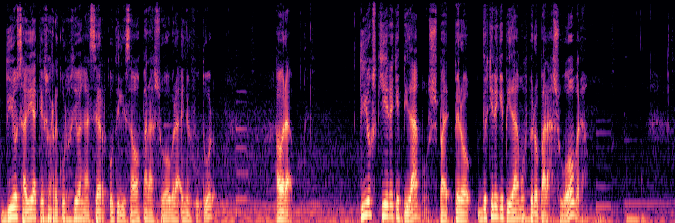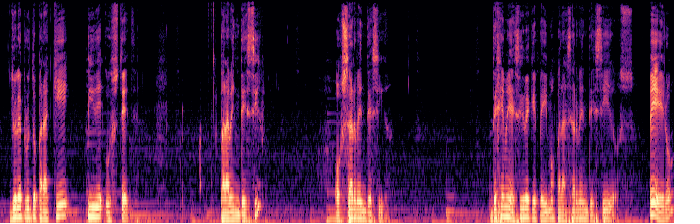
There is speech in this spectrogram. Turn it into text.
Dios sabía que esos recursos iban a ser utilizados para su obra en el futuro. Ahora, Dios quiere que pidamos, pero Dios quiere que pidamos, pero para su obra. Yo le pregunto, ¿para qué pide usted? Para bendecir o ser bendecido. Déjeme decirle que pedimos para ser bendecidos, pero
